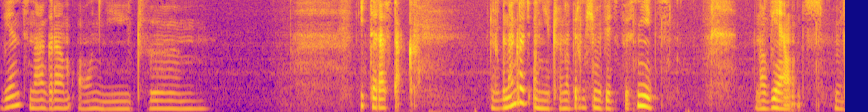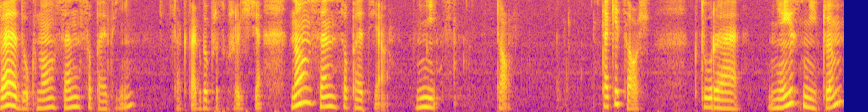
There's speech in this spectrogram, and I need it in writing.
więc nagram o niczym. I teraz tak. Żeby nagrać o niczym, najpierw musimy wiedzieć, co to jest nic. No więc, według nonsensopedii, tak, tak, dobrze słyszeliście, nonsensopedia, nic, to takie coś, które nie jest niczym,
